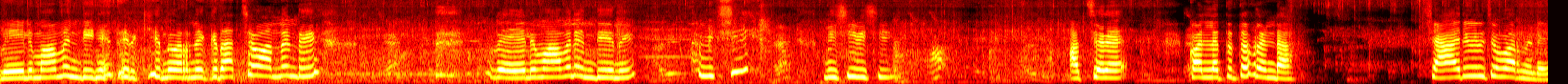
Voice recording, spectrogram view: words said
വേലുമാമ എന്തി ഞാൻ തിരക്കി എന്ന് പറഞ്ഞേക്കുന്നത് അച്ഛൻ വന്നിട്ടുണ്ട് വേലുമാമൻ എന്തിയെന്ന് മിഷി? മിഷി മിഷി. അച്ഛനെ കൊല്ലത്തത്തെ ഫ്രണ്ടാ ഷാരു വിളിച്ചു പറഞ്ഞില്ലേ?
